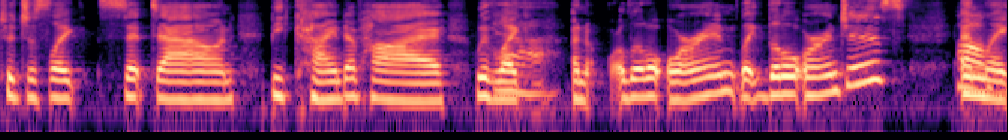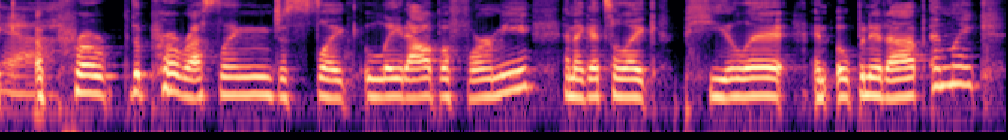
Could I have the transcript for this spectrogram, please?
to just like sit down, be kind of high with like an, a little orange, like little oranges. And Oh, like yeah. a pro, the pro wrestling just like laid out before me, and I get to like peel it and open it up, and like,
